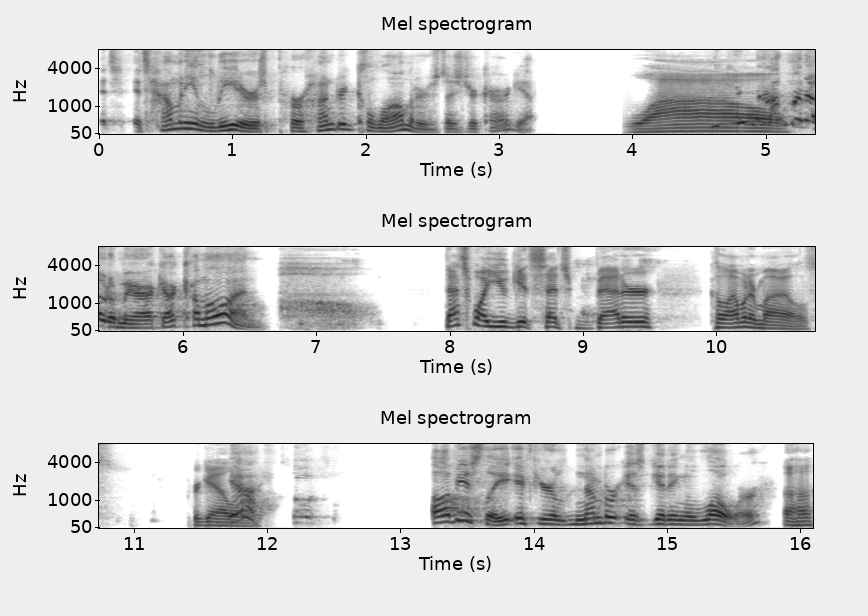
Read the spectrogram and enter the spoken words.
it's it's how many liters per hundred kilometers does your car get? Wow. Coming out, America. Come on. Oh, that's why you get such better kilometer miles per gallon. Yeah. So obviously, if your number is getting lower, Uh huh.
